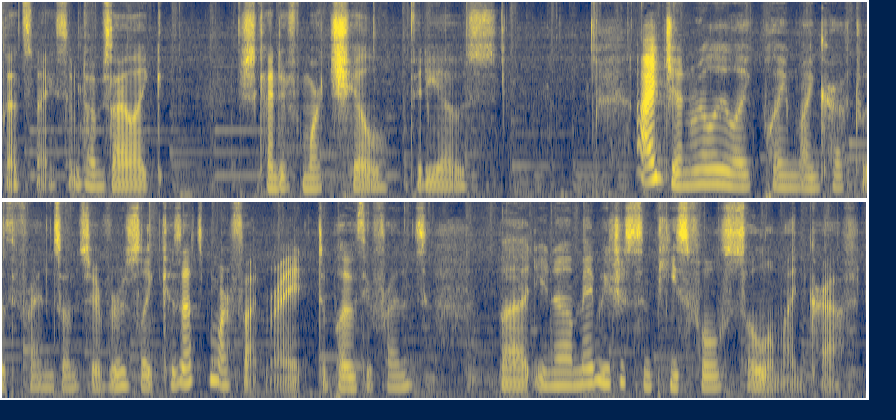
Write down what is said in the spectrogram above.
that's nice. Sometimes I like just kind of more chill videos. I generally like playing Minecraft with friends on servers, like, because that's more fun, right? To play with your friends but you know, maybe just some peaceful solo Minecraft.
